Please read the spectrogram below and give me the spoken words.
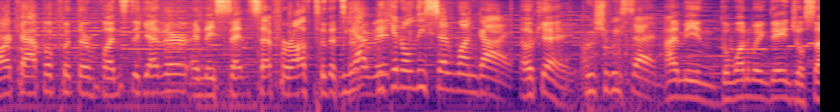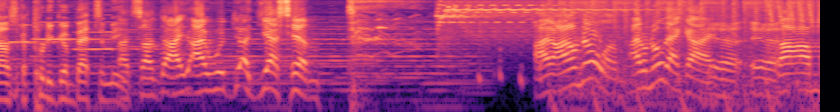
R Kappa put their funds together and they sent Sephiroth to the We, tournament. we can only send one guy. okay. Who should we send? I mean, the one winged angel sounds like a pretty good bet to me. That's uh, I, I would uh, yes him. I, I don't know him. I don't know that guy. yeah, yeah. Uh, um,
